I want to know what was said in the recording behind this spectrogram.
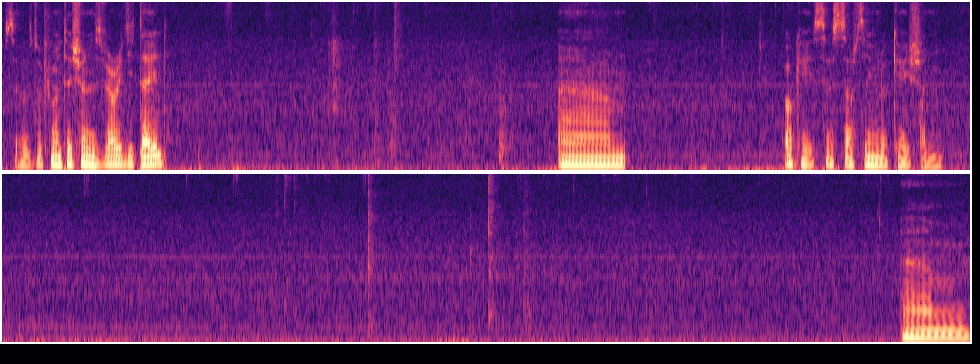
So the documentation is very detailed. Um, okay, so starting location. Um,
